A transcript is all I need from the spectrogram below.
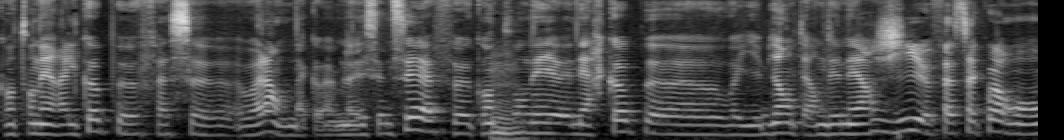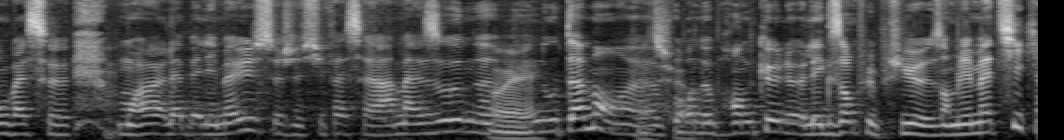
Quand on est RELCOP euh, face, euh, voilà, on a quand même la SNCF. Euh, quand mm. on est NERCOP, vous voyez bien en termes d'énergie, face à quoi on va se. Moi, la belle Emmaüs, je suis face à Amazon notamment, pour ne prendre que l'exemple le plus emblématique.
